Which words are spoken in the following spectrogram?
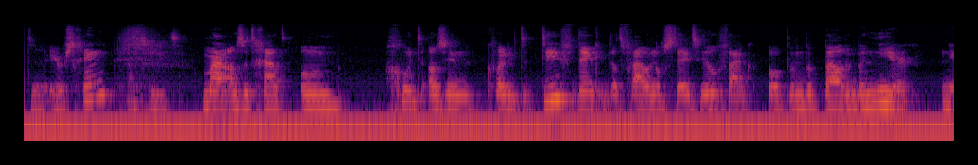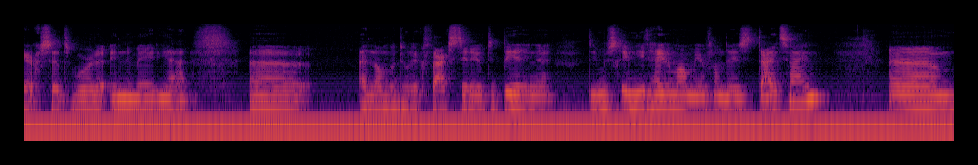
het eh, eerst ging. Absoluut. Maar als het gaat om goed als in kwalitatief, denk ik dat vrouwen nog steeds heel vaak op een bepaalde manier neergezet worden in de media. Eh, en dan bedoel ik vaak stereotyperingen die misschien niet helemaal meer van deze tijd zijn. Ehm,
